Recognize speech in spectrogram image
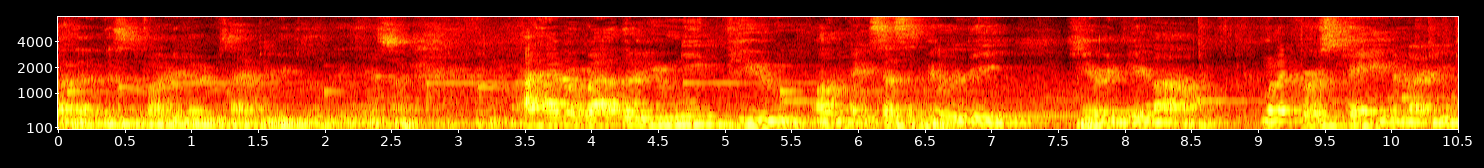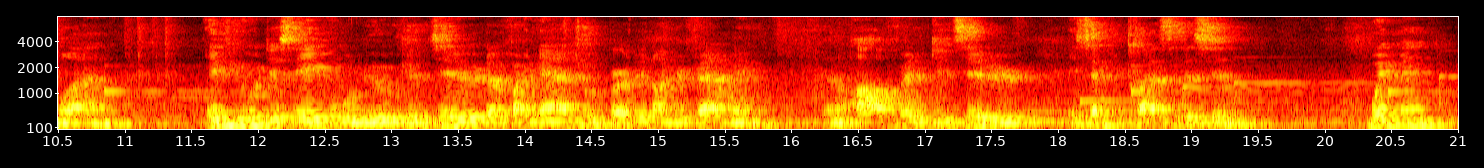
Then this is why I have to. Yes. I have a rather unique view on accessibility here in Vietnam. When I first came in 91, if you were disabled, you were considered a financial burden on your family and often considered a second-class citizen. Women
